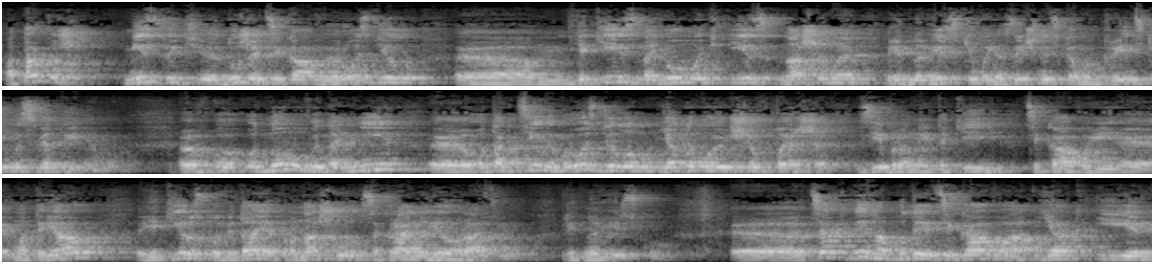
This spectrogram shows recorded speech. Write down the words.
а також містить дуже цікавий розділ, який знайомить із нашими рідновірськими язичницькими українськими святинями. Е, В одному виданні, е, отак цілим розділом, я думаю, що вперше зібраний такий цікавий е, матеріал, який розповідає про нашу сакральну географію рідновірську. Е, Ця книга буде цікава як і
